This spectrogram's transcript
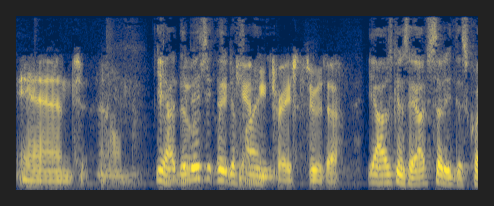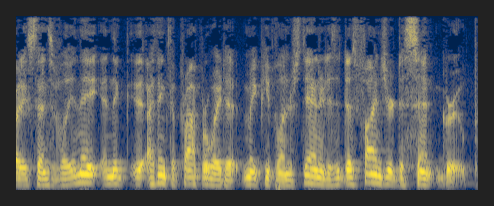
and um, yeah, they basically define can be traced through the yeah, I was going to say I've studied this quite extensively, and they and the, I think the proper way to make people understand it is it defines your descent group,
